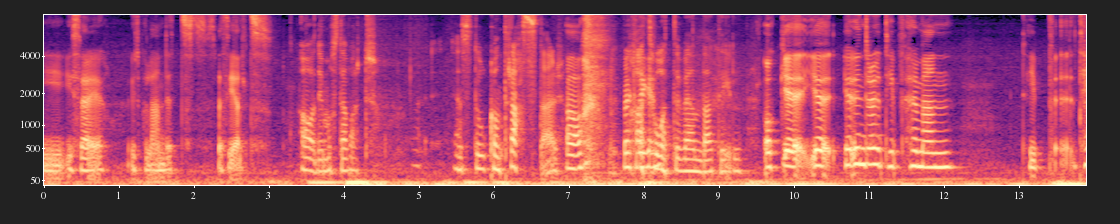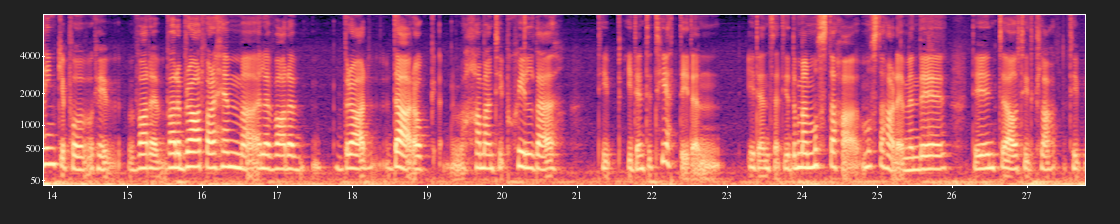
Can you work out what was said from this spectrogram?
i, i Sverige, ute på landet speciellt. Ja, det måste ha varit en stor kontrast där. Ja, verkligen. Att återvända till. Och eh, jag, jag undrar typ hur man typ tänker på, okej, okay, var, det, var det bra att vara hemma eller var det bra där? Och har man typ skilda typ identitet i den, i den sättet? Man måste ha, måste ha det men det, det är inte alltid klart, typ,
